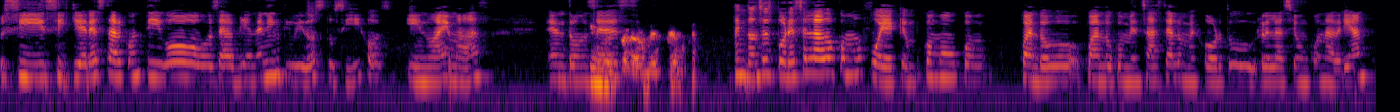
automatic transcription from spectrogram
si, si quiere estar contigo, o sea, vienen incluidos tus hijos y no hay más. Entonces, entonces por ese lado, ¿cómo fue? ¿Cómo, cuando, cuando comenzaste a lo mejor tu relación con Adrián?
